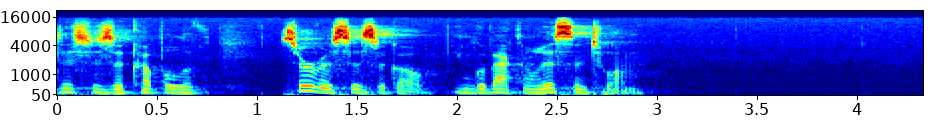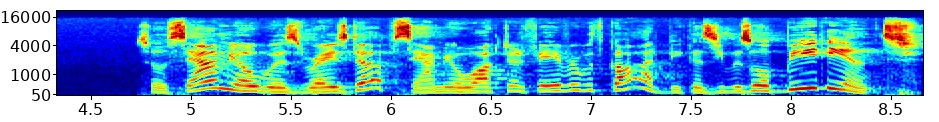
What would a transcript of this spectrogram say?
this is a couple of services ago. You can go back and listen to them. So Samuel was raised up. Samuel walked in favor with God because he was obedient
